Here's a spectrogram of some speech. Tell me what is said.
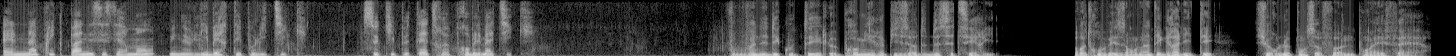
elle n'implique pas nécessairement une liberté politique, ce qui peut être problématique. Vous venez d'écouter le premier épisode de cette série. Retrouvez-en l'intégralité sur lepensophone.fr.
